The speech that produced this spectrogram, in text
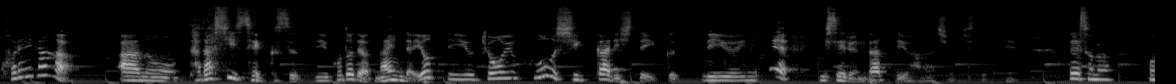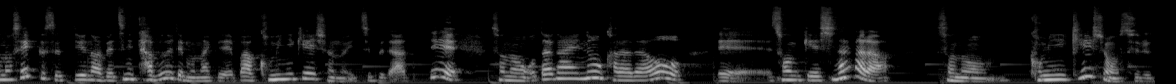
これが、あの、正しいセックスっていうことではないんだよっていう教育をしっかりしていくっていう意味で見せるんだっていう話をしていて。で、その、このセックスっていうのは別にタブーでもなければコミュニケーションの一部であってそのお互いの体を、えー、尊敬しながらそのコミュニケーションをする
